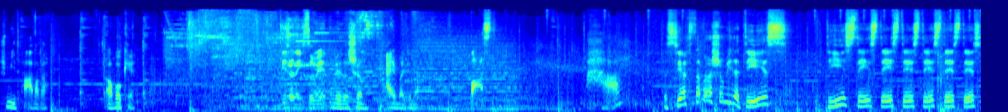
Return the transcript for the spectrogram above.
Schmiedhaverer. Aber okay. Ist ja nicht so, wie hätten wir das schon einmal gemacht. Passt. Aha. Das siehst du aber schon wieder. Das das, das, das, das, das, das, das.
